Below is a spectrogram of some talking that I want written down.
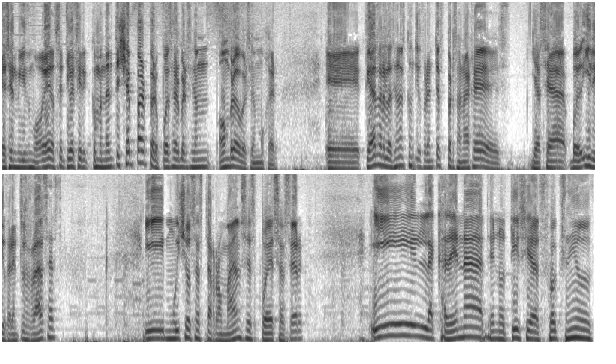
es el mismo, eh, o sea, te iba a decir comandante Shepard, pero puede ser versión hombre o versión mujer. Eh, creas relaciones con diferentes personajes, ya sea, y diferentes razas. Y muchos hasta romances puedes hacer. Y la cadena de noticias Fox News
